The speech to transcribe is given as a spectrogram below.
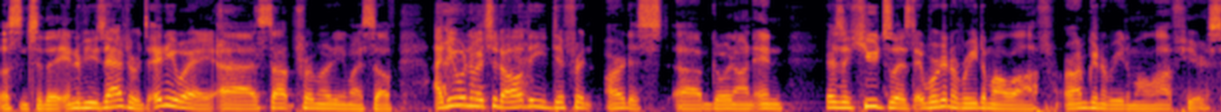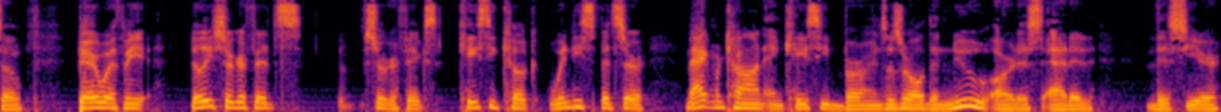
listen to the interviews afterwards. Anyway, uh, stop promoting myself. I do want to mention all the different artists um, going on, and there's a huge list, and we're going to read them all off, or I'm going to read them all off here. So bear with me. Billy Sugarfix, Sugarfix, Casey Cook, Wendy Spitzer, Mac McCaughan, and Casey Burns. Those are all the new artists added this year.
